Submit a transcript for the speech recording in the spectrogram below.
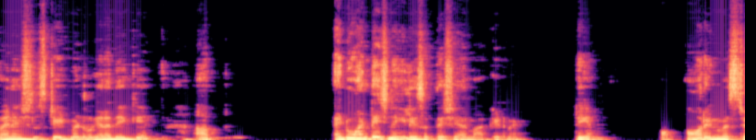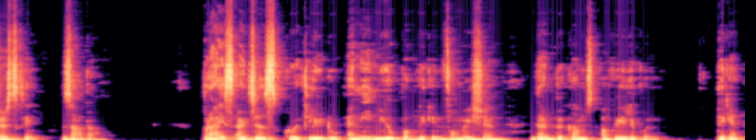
फाइनेंशियल स्टेटमेंट वगैरह देख के आप एडवांटेज नहीं ले सकते शेयर मार्केट में, ठीक है? और इन्वेस्टर्स के ज़्यादा। Price adjust quickly to any new public information that becomes available ठीक है?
